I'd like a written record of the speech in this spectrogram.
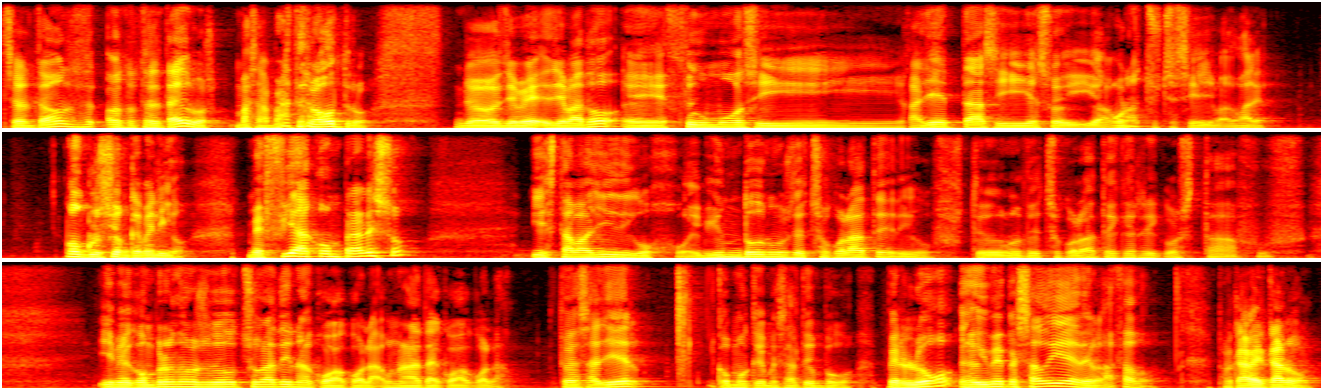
se otros 30 euros, más aparte lo otro. Yo he llevado eh, zumos y galletas y eso, y algunas chuches sí he llevado, vale. Conclusión, que me lío. Me fui a comprar eso y estaba allí digo, joder, vi un donut de chocolate, digo, este donut de chocolate, qué rico está. y me compré unos de chocolate y una Coca-Cola, una lata de Coca-Cola. Entonces ayer como que me salté un poco. Pero luego hoy me he pesado y he adelgazado. Porque a ver, claro,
